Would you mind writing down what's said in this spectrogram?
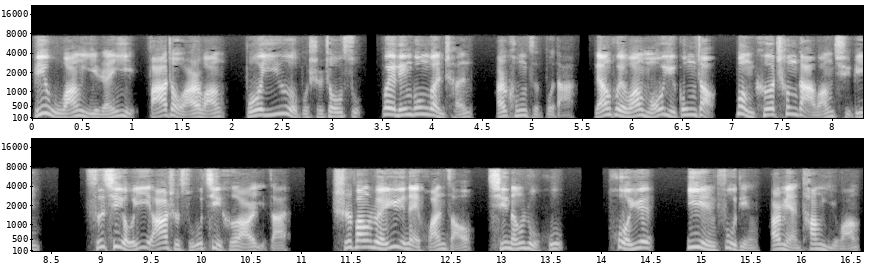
比武王以仁义伐纣而亡，伯夷恶不食周粟，卫灵公问臣而孔子不答。梁惠王谋欲攻赵，孟轲称大王去宾，此其有一阿世俗既何而已哉？持方锐狱内环凿，其能入乎？或曰：伊饮覆鼎而免汤以亡。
